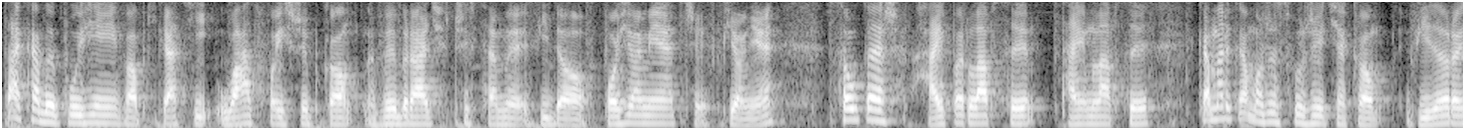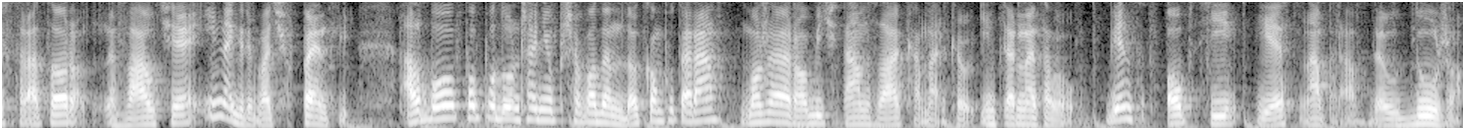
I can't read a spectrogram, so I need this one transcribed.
tak aby później w aplikacji łatwo i szybko wybrać, czy chcemy wideo w poziomie, czy w pionie. Są też hyperlapsy, timelapsy. Kamerka może służyć jako wideorejestrator w aucie i nagrywać w pętli. Albo po podłączeniu przewodem do komputera może robić tam za kamerkę internetową. Więc opcji jest naprawdę dużo.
